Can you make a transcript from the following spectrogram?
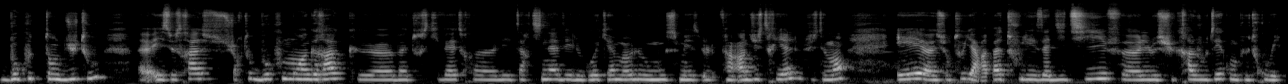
beaucoup de temps du tout euh, et ce sera surtout beaucoup moins gras que bah, tout ce qui va être les tartinades et le guacamole, le houmous maison, enfin industriel justement. Et surtout, il n'y aura pas tous les additifs, le sucre ajouté qu'on peut trouver.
